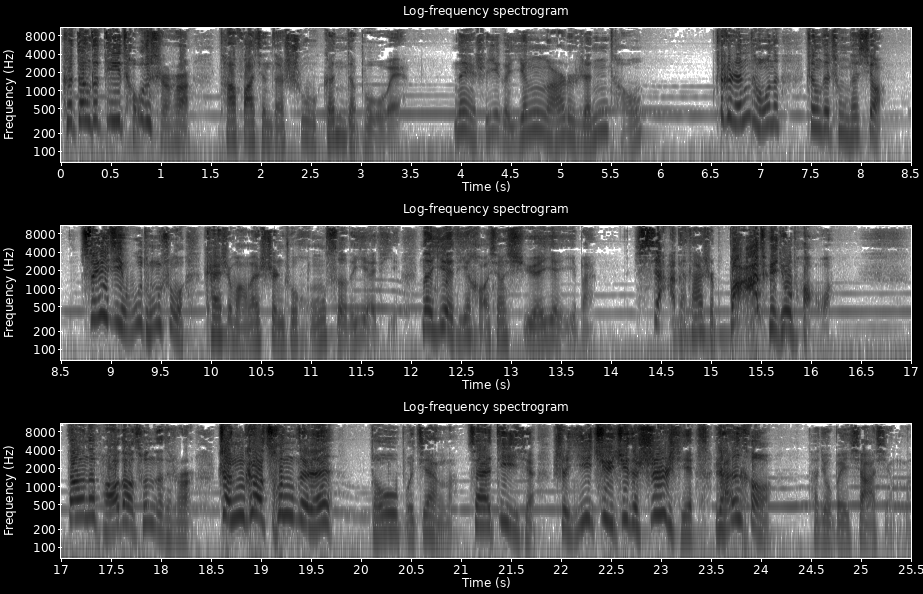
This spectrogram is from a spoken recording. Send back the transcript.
可当他低头的时候，他发现在树根的部位，那是一个婴儿的人头。这个人头呢，正在冲他笑。随即，梧桐树开始往外渗出红色的液体，那液体好像血液一般。吓得他是拔腿就跑啊！当他跑到村子的时候，整个村子人都不见了，在地下是一具具的尸体。然后他就被吓醒了。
